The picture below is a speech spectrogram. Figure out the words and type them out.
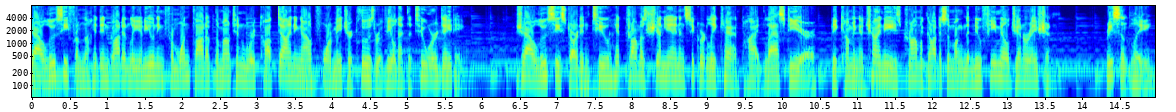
Zhao Lusi from The Hidden God and Liu Yuning from One Thought of the Mountain were caught dining out four major clues revealed that the two were dating. Zhao Lusi starred in two hit dramas Shen Yan and Secretly Can't Hide last year, becoming a Chinese drama goddess among the new female generation. Recently,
